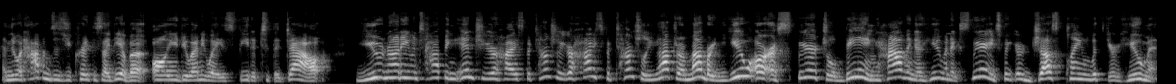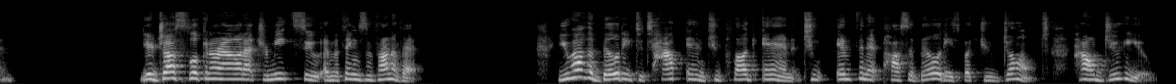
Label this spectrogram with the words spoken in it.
And then what happens is you create this idea, but all you do anyway is feed it to the doubt. You're not even tapping into your highest potential. Your highest potential, you have to remember, you are a spiritual being having a human experience, but you're just playing with your human. You're just looking around at your meat suit and the things in front of it. You have the ability to tap in, to plug in to infinite possibilities, but you don't. How do you?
